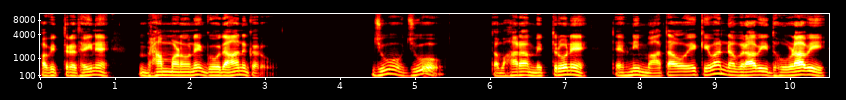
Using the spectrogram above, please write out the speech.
પવિત્ર થઈને બ્રાહ્મણોને ગોદાન કરો. જુઓ જુઓ, તમારા મિત્રોને તેમની માતાઓએ કેવા નવરાવી ધોળાવી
